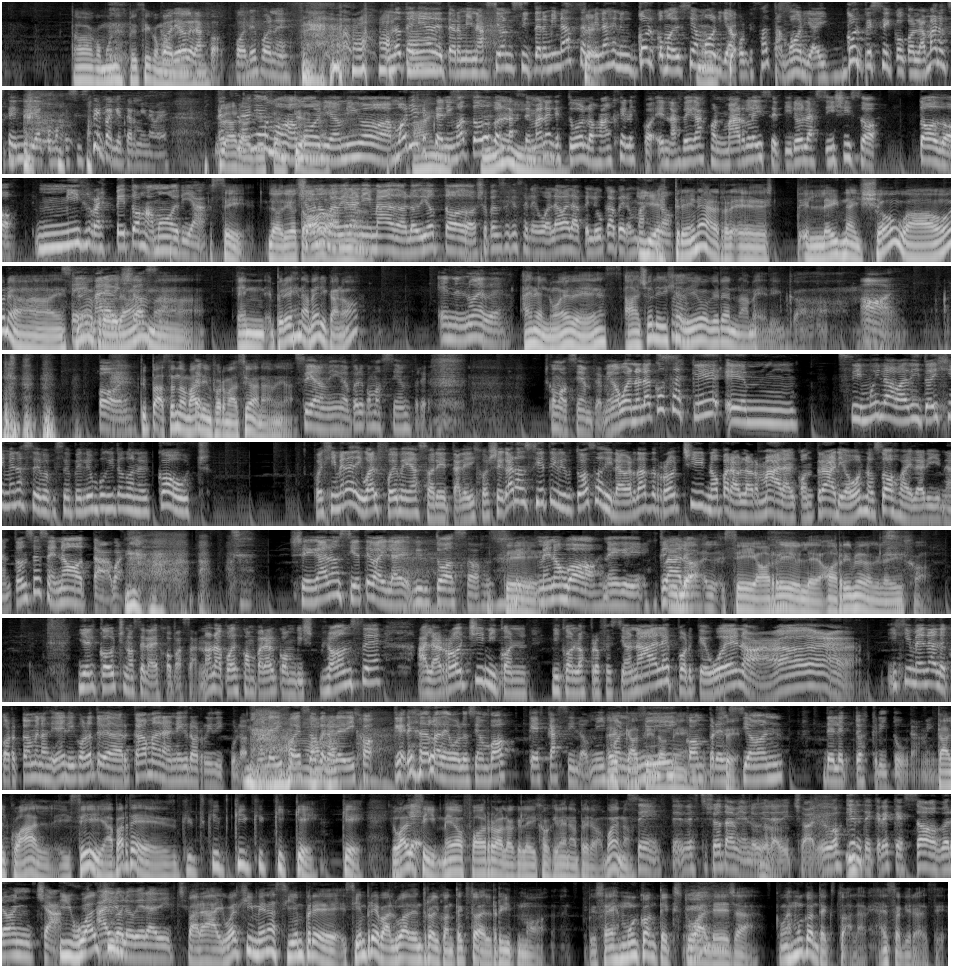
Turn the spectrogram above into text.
Estaba como una especie como... de- Coreógrafo, pone, pone. No tenía determinación. Si terminás, Sí. terminás en un gol, como decía Moria, porque falta Moria. Y golpe seco con la mano extendida, como que se sepa que termina. La Claro, extrañamos a. Moria, amigo. A Moria que Ay, se animó a todo con la semana que estuvo en Los Ángeles, en Las Vegas con Marley, se tiró la silla, hizo todo. Mis respetos a Moria. Sí, lo dio todo. Yo no me hubiera amiga. animado, lo dio todo. Yo pensé que se le volaba la peluca, pero más Y no. estrena eh, el Late Night Show ahora. Estrena maravilloso. programa. En, pero es en América, ¿no? En el 9. Ah, en el 9 es. Ah, yo le dije a Mm. Diego que era en América. Ay. Pobre. Estoy pasando mal información, amiga. Sí, amiga, pero como siempre. Como siempre, amiga. Bueno, la cosa es que, em, sí, muy lavadito. Ahí Jimena se, se peleó un poquito con el coach. Pues Jimena de igual fue media soreta. Le dijo, llegaron siete virtuosos y la verdad, Rochi, no para hablar mal, al contrario, vos no sos bailarina. Entonces se nota. Bueno. llegaron siete baila virtuosos. Sí. Menos vos, Negri. Claro. Lo- sí, horrible, horrible lo que le dijo. Y el coach no se la dejó pasar. No la podés comparar con Beyoncé, a la Rochi, ni con, ni con los profesionales, porque bueno. ah. Y Jimena le cortó menos 10 y le dijo: No te voy a dar cámara, negro ridículo. No le dijo eso, pero le dijo: ¿Querés dar la devolución vos? Que es casi lo mismo Es en casi mi lo mismo, comprensión de lectoescritura. amigo. Tal cual. Y sí, aparte, ¿qué? ¿Qué? ¿Qué? ¿Qué? qué. Igual ¿Qué? sí, medio forro lo que le dijo Jimena, pero bueno. Sí, yo también le hubiera No. dicho algo. ¿Y vos quién te crees que sos, groncha? Igual Algo le hubiera dicho. Para, igual Jimena siempre, siempre evalúa dentro del contexto del ritmo. O sea, es muy contextual de ella. Como es muy contextual, amiga, eso quiero decir.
